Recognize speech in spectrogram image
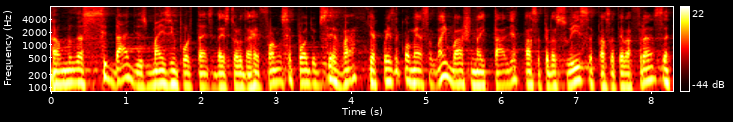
Uma das cidades mais importantes da história da reforma, você pode observar que a coisa começa lá embaixo na Itália, passa pela Suíça, passa pela França,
